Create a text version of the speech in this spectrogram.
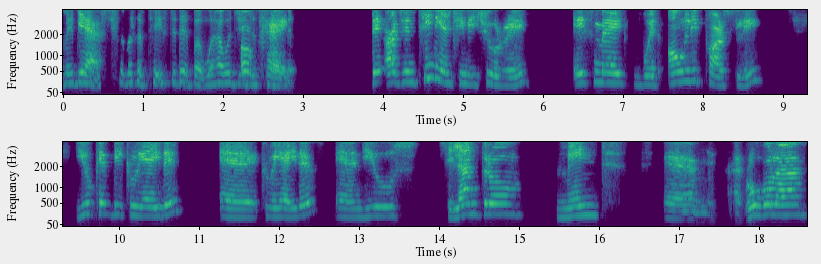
maybe Yes. most of us have tasted it, but how would you describe Okay. it? The Argentinian chimichurri is made with only parsley. You can be creative, uh, creative and use cilantro, mint, um, arugula,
